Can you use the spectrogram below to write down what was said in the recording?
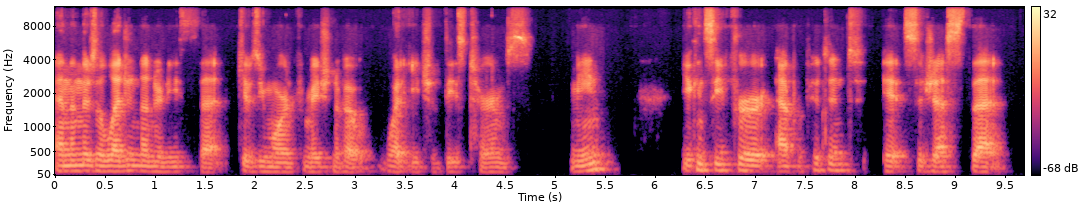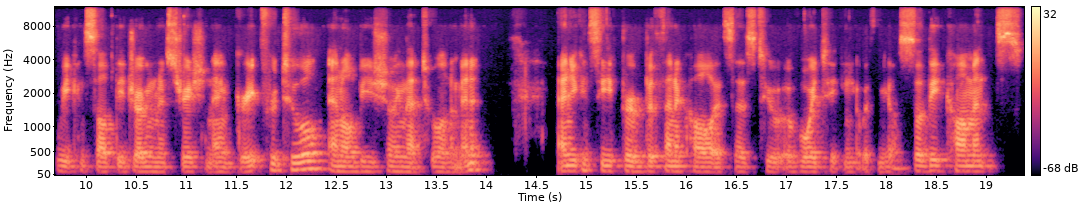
And then there's a legend underneath that gives you more information about what each of these terms mean. You can see for aprepitant, it suggests that we consult the drug administration and grapefruit tool, and I'll be showing that tool in a minute. And you can see for bethanechol, it says to avoid taking it with meals. So the comments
